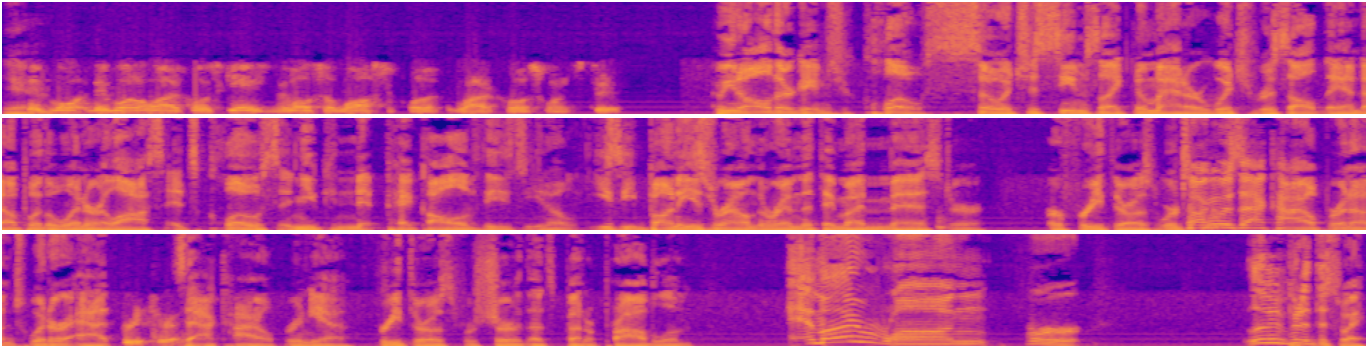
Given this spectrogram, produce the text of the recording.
Yeah. They've, won, they've won a lot of close games. They've also lost a, clo- a lot of close ones too. I mean, all their games are close, so it just seems like no matter which result they end up with, a win or a loss, it's close, and you can nitpick all of these, you know, easy bunnies around the rim that they might have missed or or free throws. We're talking with Zach Heilprin on Twitter at. Zach Heilprin. Yeah, free throws for sure. That's been a problem. Am I wrong for? Let me put it this way:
